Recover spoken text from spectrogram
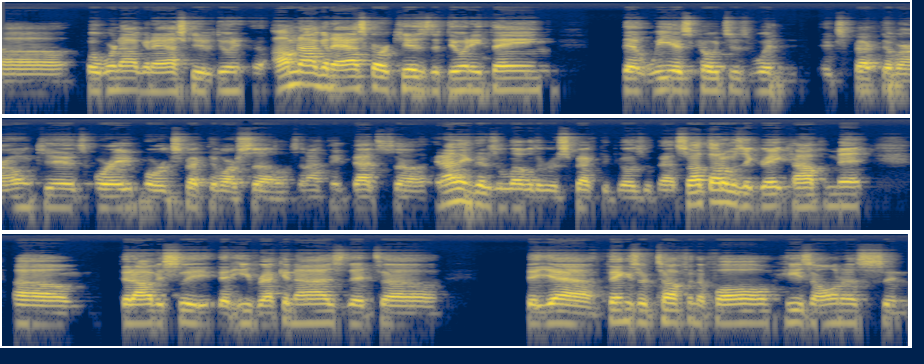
uh, but we're not going to ask you to do it i'm not going to ask our kids to do anything that we as coaches wouldn't expect of our own kids or or expect of ourselves and i think that's uh, and i think there's a level of respect that goes with that so i thought it was a great compliment um, that obviously that he recognized that uh, that yeah, things are tough in the fall. He's on us, and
